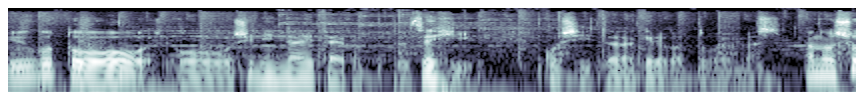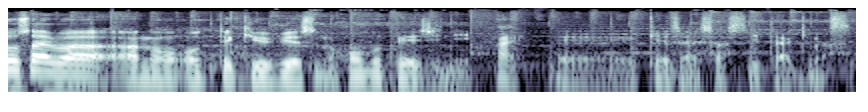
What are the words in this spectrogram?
いうことをおお知りになりたい方はぜひご視いただければと思います。あの詳細はあの追って QBS のホームページに、はいえー掲載させていただきます。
